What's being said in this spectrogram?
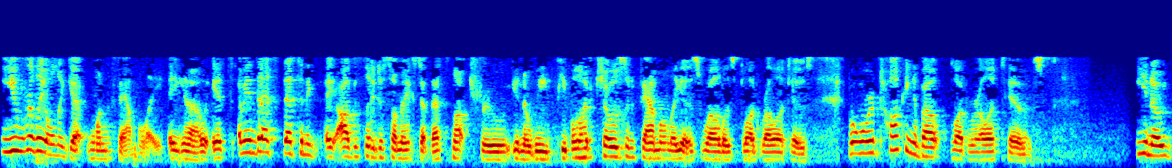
you really only get one family. You know, it's. I mean, that's that's an, obviously to some extent that's not true. You know, we people have chosen family as well as blood relatives, but when we're talking about blood relatives, you know,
